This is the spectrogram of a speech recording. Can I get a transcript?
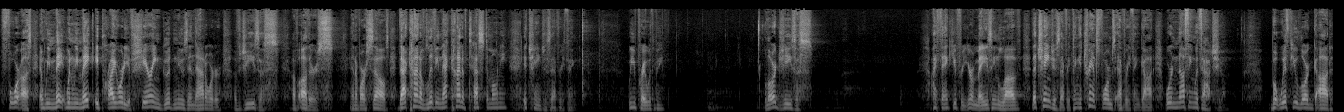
for us. And we may, when we make a priority of sharing good news in that order of Jesus, of others, and of ourselves. That kind of living, that kind of testimony, it changes everything. Will you pray with me? Lord Jesus, I thank you for your amazing love that changes everything. It transforms everything, God. We're nothing without you. But with you, Lord God,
